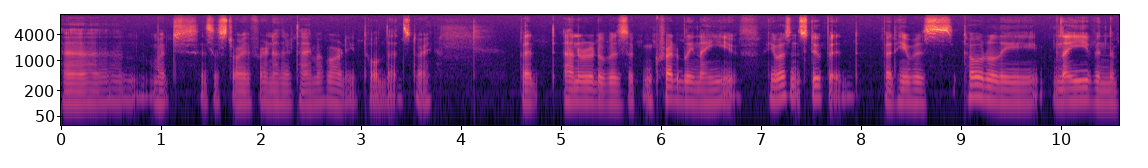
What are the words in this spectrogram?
uh, which is a story for another time, I've already told that story, but Anuruddha was incredibly naive. He wasn't stupid, but he was totally naive in the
